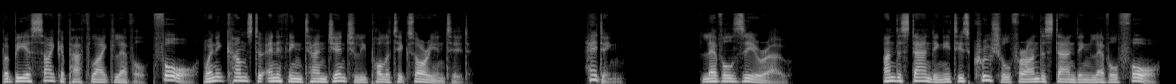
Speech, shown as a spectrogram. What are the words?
but be a psychopath like level 4 when it comes to anything tangentially politics oriented. Heading Level 0. Understanding it is crucial for understanding level 4.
